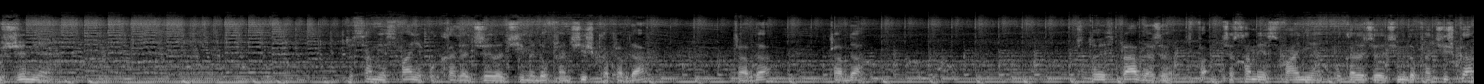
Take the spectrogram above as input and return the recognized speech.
w Rzymie. Czasami jest fajnie pokazać, że lecimy do Franciszka, prawda? Prawda? Prawda? Czy to jest prawda, że czasami jest fajnie pokazać, że lecimy do Franciszka?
